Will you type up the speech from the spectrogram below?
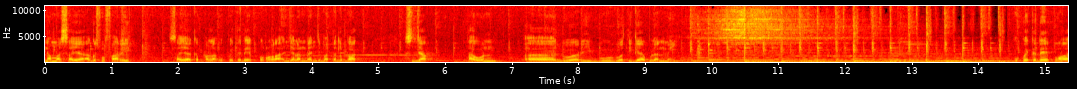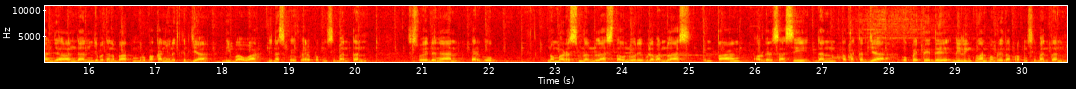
Nama saya Agus Mufari. Saya Kepala UPTD Pengelolaan Jalan dan Jembatan Lebak sejak tahun uh, 2023 bulan Mei. UPTD Pengelolaan Jalan dan Jembatan Lebak merupakan unit kerja di bawah Dinas PUPR Provinsi Banten sesuai dengan Pergub nomor 19 tahun 2018 tentang organisasi dan tata kerja UPTD di lingkungan pemerintah Provinsi Banten.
